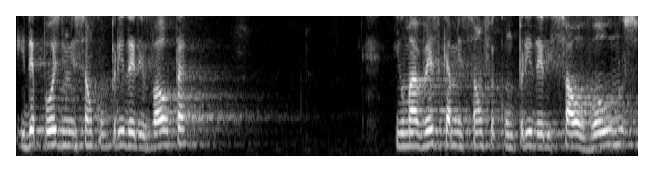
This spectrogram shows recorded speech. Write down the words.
E depois de missão cumprida, ele volta. E uma vez que a missão foi cumprida, ele salvou-nos,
